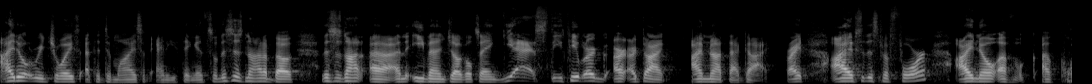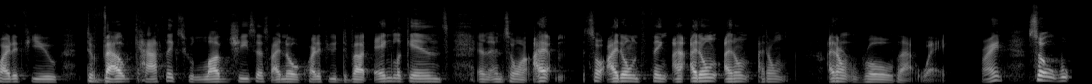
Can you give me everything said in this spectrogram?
I don't rejoice at the demise of anything. And so this is not about, this is not uh, an evangelical saying, yes, these people are, are, are, dying. I'm not that guy, right? I've said this before. I know of, of quite a few devout Catholics who love Jesus. I know quite a few devout Anglicans and, and so on. I, so I don't think, I, I don't, I don't, I don't, I don't roll that way right? So,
